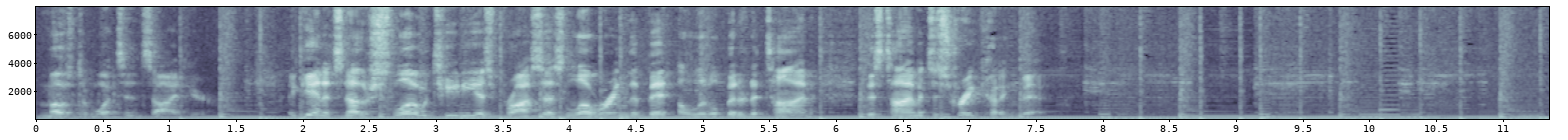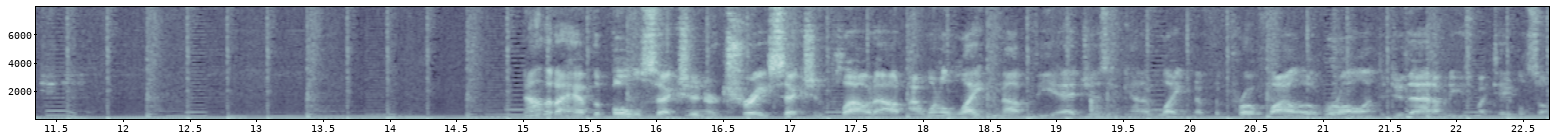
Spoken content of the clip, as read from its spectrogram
most of what's inside here. Again, it's another slow, tedious process, lowering the bit a little bit at a time. This time it's a straight cutting bit. Now that I have the bowl section or tray section plowed out, I want to lighten up the edges and kind of lighten up the profile overall. And to do that, I'm going to use my table saw.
